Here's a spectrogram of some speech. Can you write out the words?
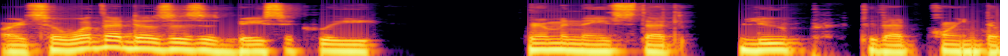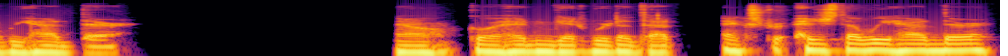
all right, so what that does is it basically terminates that loop to that point that we had there. Now go ahead and get rid of that extra edge that we had there.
